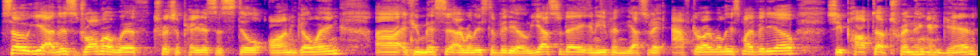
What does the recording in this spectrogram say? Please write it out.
so yeah, this drama with Trisha Paytas is still ongoing. Uh, if you missed it, I released a video yesterday and even yesterday after I released my video, she popped up trending again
